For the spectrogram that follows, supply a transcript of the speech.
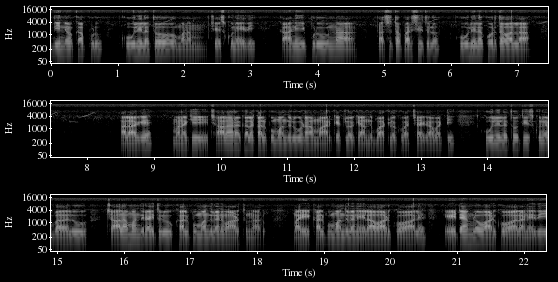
దీన్ని ఒకప్పుడు కూలీలతో మనం చేసుకునేది కానీ ఇప్పుడు ఉన్న ప్రస్తుత పరిస్థితిలో కూలీల కొరత వల్ల అలాగే మనకి చాలా రకాల కలుపు మందులు కూడా మార్కెట్లోకి అందుబాటులోకి వచ్చాయి కాబట్టి కూలీలతో తీసుకునే బదులు చాలామంది రైతులు కలుపు మందులను వాడుతున్నారు. మరి కలుపు మందులను ఎలా వాడుకోవాలి ఏ టైంలో వాడుకోవాలనేది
